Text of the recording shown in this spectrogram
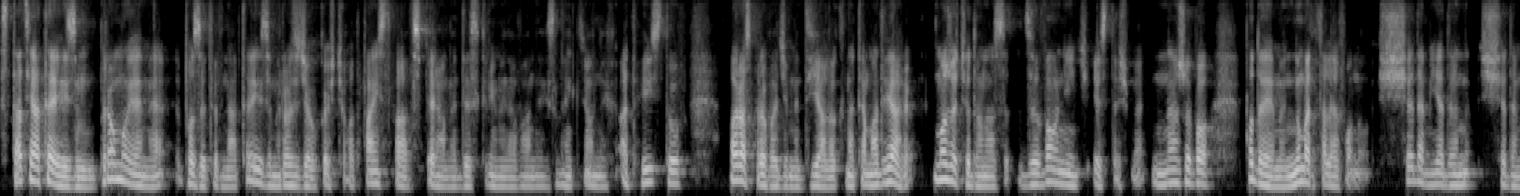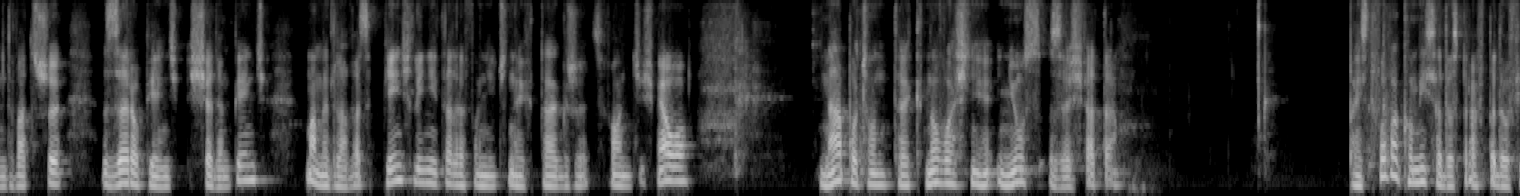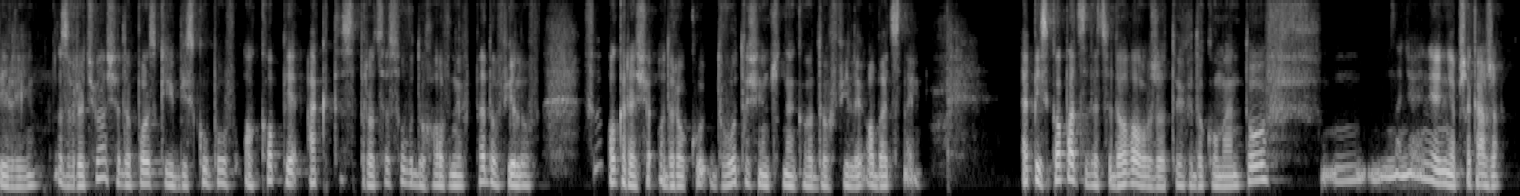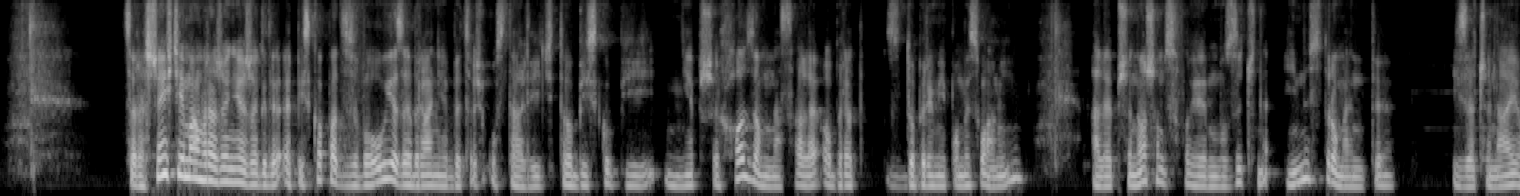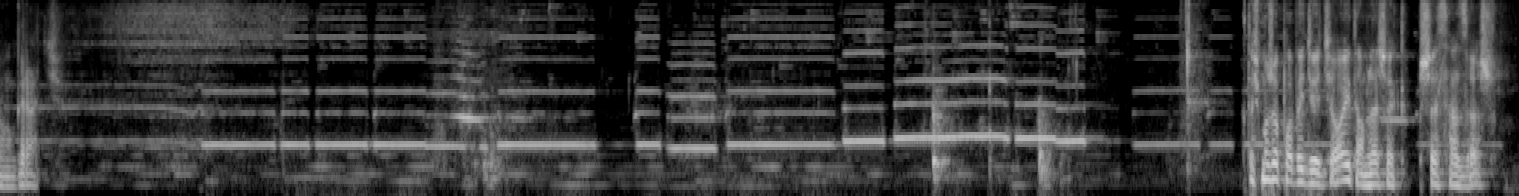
Stacja Ateizm. Promujemy pozytywny ateizm, rozdział Kościoła od państwa, wspieramy dyskryminowanych, zlęknionych ateistów oraz prowadzimy dialog na temat wiary. Możecie do nas dzwonić, jesteśmy na żywo. Podajemy numer telefonu 71723 0575. Mamy dla Was 5 linii telefonicznych, także dzwońcie śmiało. Na początek, no właśnie, news ze świata. Państwowa Komisja do Spraw Pedofilii zwróciła się do polskich biskupów o kopię akt z procesów duchownych pedofilów w okresie od roku 2000 do chwili obecnej. Episkopat zdecydował, że tych dokumentów no nie, nie, nie przekaże. Coraz częściej mam wrażenie, że gdy episkopat zwołuje zebranie, by coś ustalić, to biskupi nie przychodzą na salę obrad z dobrymi pomysłami, ale przynoszą swoje muzyczne instrumenty i zaczynają grać. Ktoś może powiedzieć: Oj, tam Leszek, przesadzasz.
